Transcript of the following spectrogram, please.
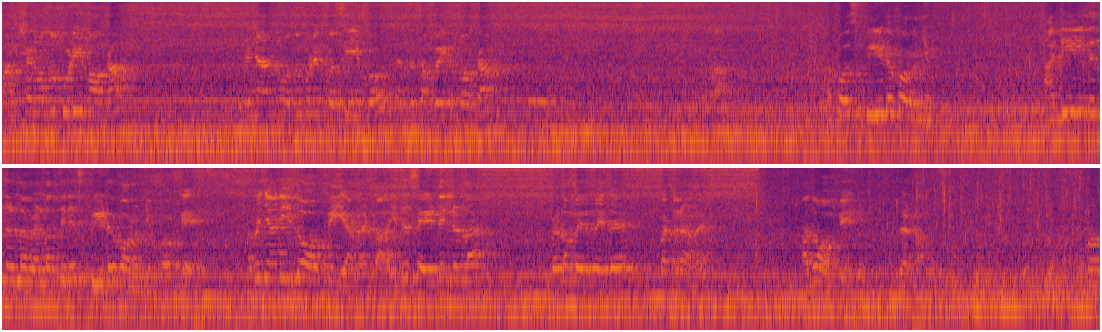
ഫങ്ഷൻ ഒന്നുകൂടി നോക്കാം. ഞാൻ ഒന്നുകൂടി പ്രസ് ചെയ്യുമ്പോൾ എന്ത് സംഭവിക്കും നോക്കാം. അപ്പോൾ സ്പീഡ് കുറഞ്ഞു. അടിയിൽ നിന്നുള്ള വെള്ളത്തിന് സ്പീഡ് കുറഞ്ഞു. ഓക്കെ. അപ്പോൾ ഞാൻ ഇത് ഓഫ് ചെയ്യാണ് കേട്ടോ. ഇത് സൈഡിലുള്ള വെള്ളം വരുന്നതിന്റെ ബട്ടനാണ്. അത് ഓഫ് ചെയ്തു. കേട്ടോ അപ്പോൾ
